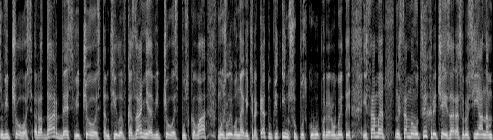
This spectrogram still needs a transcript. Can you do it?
від чогось радар, десь від чогось там ціле вказання, від чогось пускова, можливо, навіть ракету під іншу пускову переробити. І саме саме оцих речей зараз росіянам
